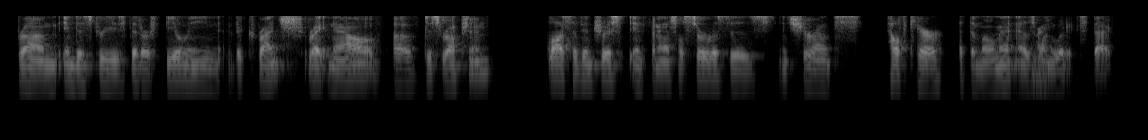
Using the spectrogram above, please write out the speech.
from industries that are feeling the crunch right now of disruption. Lots of interest in financial services, insurance, healthcare at the moment, as right. one would expect.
